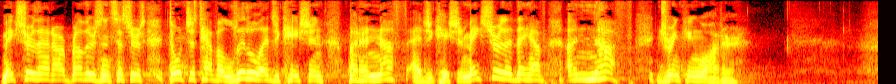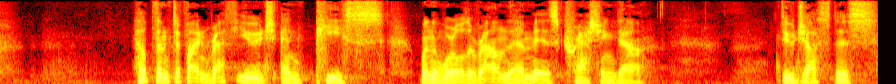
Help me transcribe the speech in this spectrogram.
Make sure that our brothers and sisters don't just have a little education, but enough education. Make sure that they have enough drinking water. Help them to find refuge and peace when the world around them is crashing down. Do justice,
